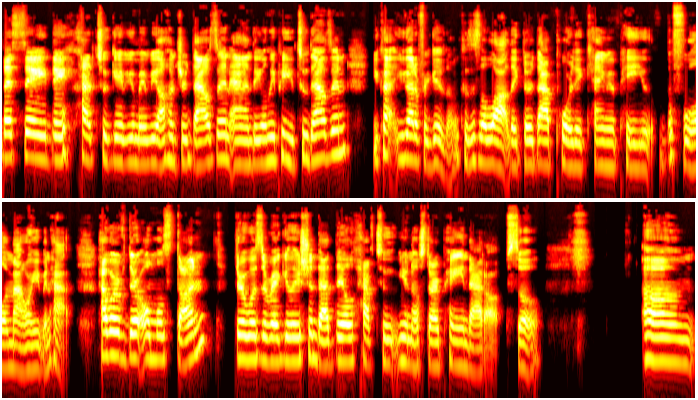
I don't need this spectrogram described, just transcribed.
let's say they had to give you maybe a hundred thousand and they only pay you two thousand, you got you gotta forgive them because it's a lot. Like they're that poor, they can't even pay you the full amount or even half. However, if they're almost done, there was a regulation that they'll have to you know start paying that up. So, um.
